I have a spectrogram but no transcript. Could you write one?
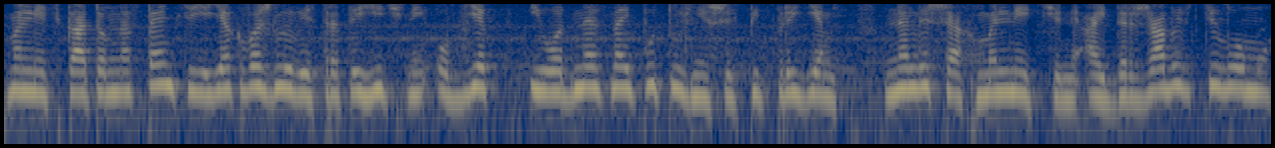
Хмельницька атомна станція як важливий стратегічний об'єкт і одне з найпотужніших підприємств не лише Хмельниччини, а й держави в цілому,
